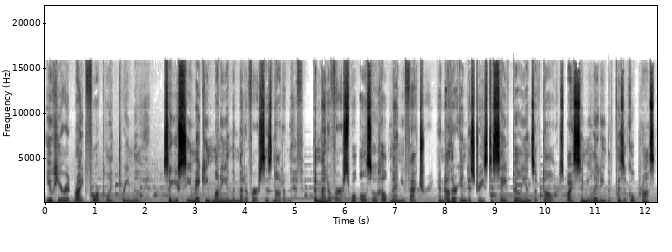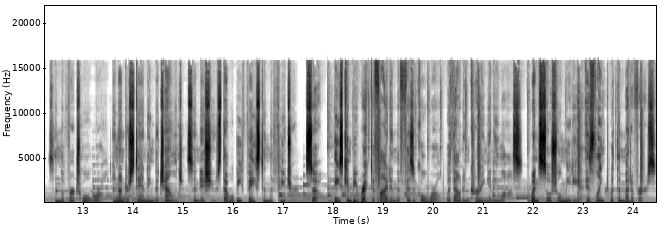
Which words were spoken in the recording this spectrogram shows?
you hear it right 4.3 million. So you see making money in the metaverse is not a myth. The metaverse will also help manufacturing and other industries to save billions of dollars by simulating the physical process in the virtual world and understanding the challenges and issues that will be faced in the future. So, these can be rectified in the physical world without incurring any loss. When social media is linked with the metaverse,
